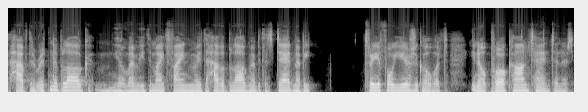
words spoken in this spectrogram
have they written a blog? You know, maybe they might find maybe they have a blog, maybe that's dead, maybe three or four years ago with, you know, poor content in it.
